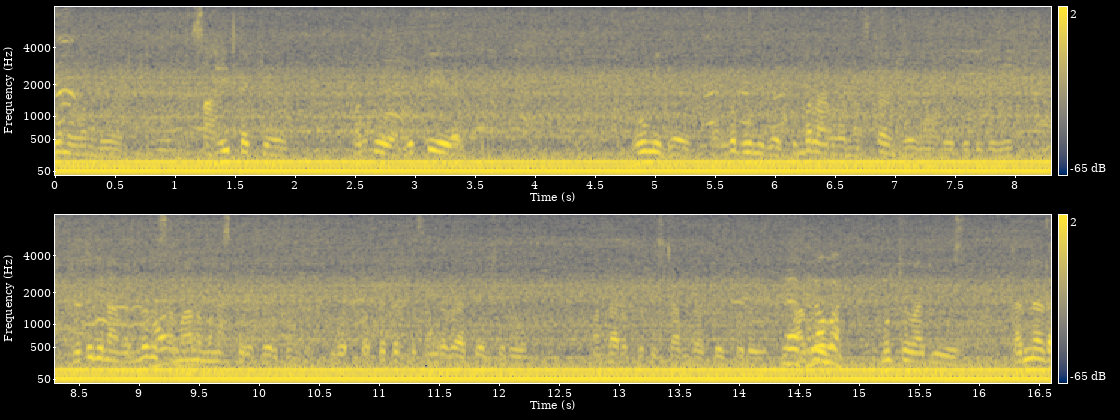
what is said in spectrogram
ಏನು ಒಂದು ಸಾಹಿತ್ಯಕ್ಕೆ ಮತ್ತು ವೃತ್ತಿ ಭೂಮಿಗೆ, ರಂಗಭೂಮಿಗೆ ತುಂಬಲಾರದ ನಷ್ಟ ಅಂತ ನಾವು ಹೇಳ್ತಿದ್ದೀವಿ. ಜೊತೆಗೆ ನಾವೆಲ್ಲರೂ ಸಮಾನ ಮನಸ್ಕರು ಸೇರಿಕೊಂಡು ಇವತ್ತು ಪತ್ರಕರ್ತ ಸಂಘದ ಅಧ್ಯಕ್ಷರು ಮಂದಾರ ಪ್ರತಿಷ್ಠಾನದ ಅಧ್ಯಕ್ಷರು ಹಾಗೂ ಮುಖ್ಯವಾಗಿ ಕನ್ನಡ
